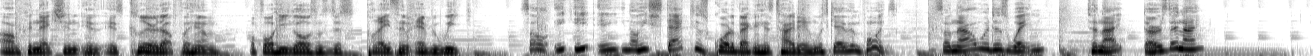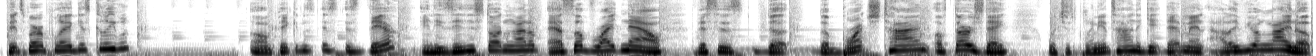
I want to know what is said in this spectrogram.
um, connection is, is cleared up for him before he goes and just plays him every week. So he, he you know he stacked his quarterback and his tight end, which gave him points. So now we're just waiting tonight, Thursday night. Pittsburgh play against Cleveland. Um, Pickens is, is there, and he's in his starting lineup as of right now. This is the the brunch time of Thursday. which is plenty of time to get that man out of your lineup.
